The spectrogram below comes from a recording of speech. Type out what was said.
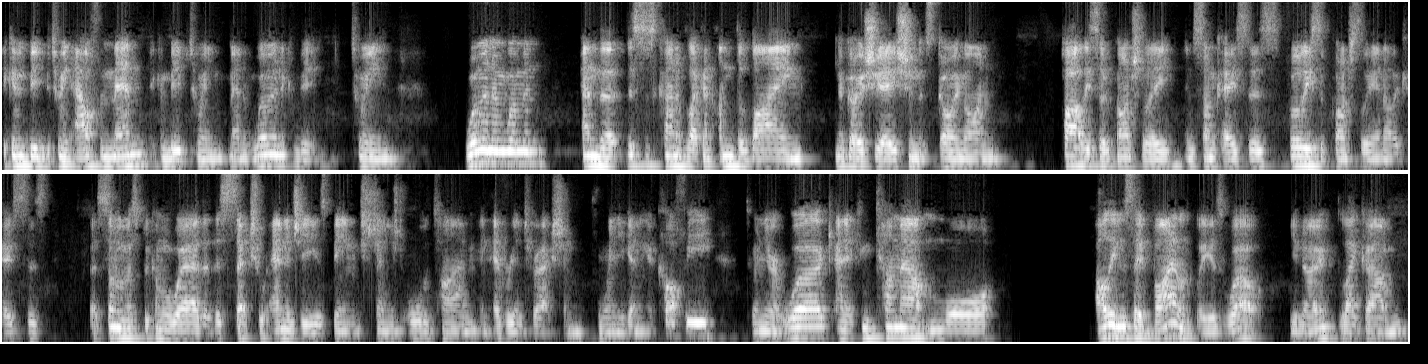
it can be between alpha men, it can be between men and women, it can be between women and women, and that this is kind of like an underlying negotiation that's going on, partly subconsciously in some cases, fully subconsciously in other cases. But some of us become aware that this sexual energy is being exchanged all the time in every interaction, from when you're getting a coffee to when you're at work, and it can come out more I'll even say violently as well. You know, like um,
